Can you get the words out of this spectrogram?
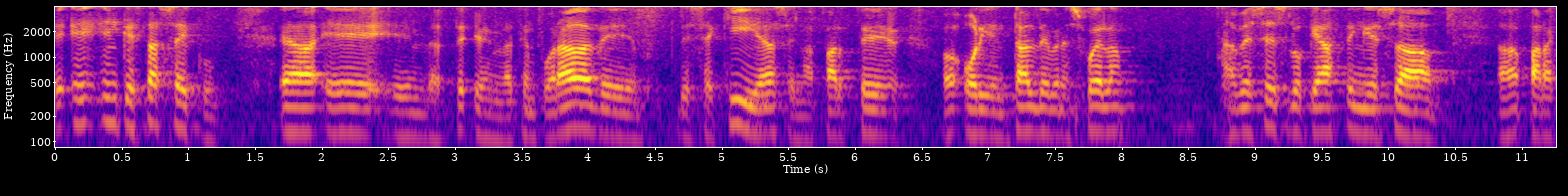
E- En, en que está seco. Ah, eh, en, la, temporada de, sequías, en la parte oriental de Venezuela, a veces lo que hacen es, ah, ah, para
